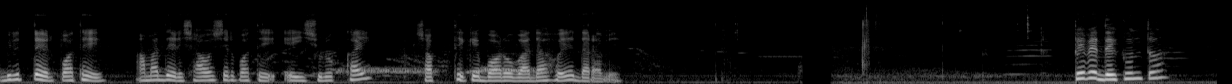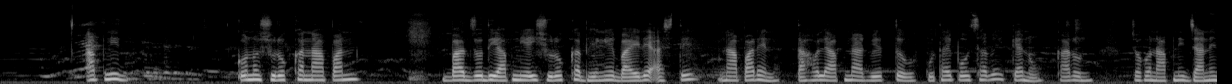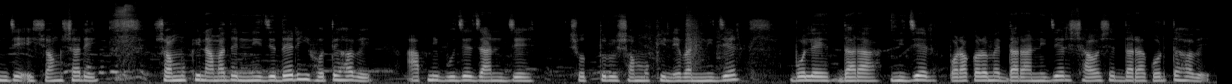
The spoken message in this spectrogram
বীরত্বের পথে, আমাদের সাহসের পথে এই সুরক্ষাই সব থেকে বড় বাধা হয়ে দাঁড়াবে। ভেবে দেখুন তো, আপনি কোনো সুরক্ষা না পান বা যদি আপনি এই সুরক্ষা ভেঙে বাইরে আসতে না পারেন, তাহলে আপনার বীরত্ব কোথায় পৌঁছাবে? কেন? কারণ যখন আপনি জানেন যে এই সংসারে সম্মুখীন আমাদের নিজেদেরই হতে হবে, আপনি বুঝে যান যে শত্রুর সম্মুখীন এবার নিজের বলে দ্বারা, নিজের পরাক্রমের দ্বারা, নিজের সাহসের দ্বারা করতে হবে।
